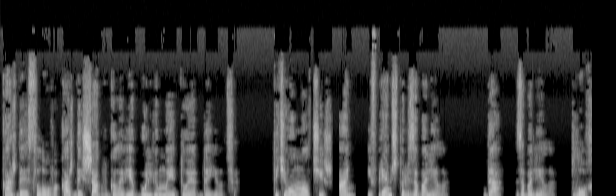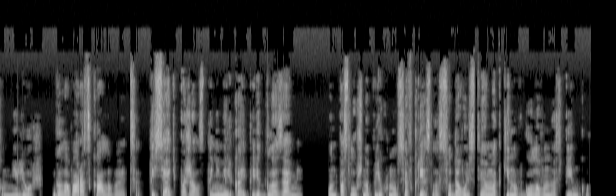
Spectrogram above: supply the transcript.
Каждое слово, каждый шаг в голове болью маятой отдается. Ты чего молчишь, Ань? И впрямь, что ли, заболела? Да, заболела. Плохо мне, Лёш. Голова раскалывается. Ты сядь, пожалуйста, не мелькай перед глазами. Он послушно плюхнулся в кресло, с удовольствием откинув голову на спинку,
